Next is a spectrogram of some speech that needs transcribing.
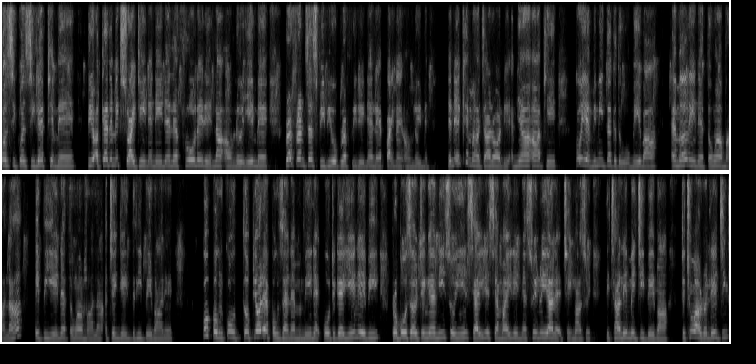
consequence လည်းဖြစ်မယ်ပြီးတော့ academics writing အနေနဲ့လည်း flow လေးတွေလှအောင်လုပ်ရေးမယ် references bibliography တွေနဲ့လည်းပိုင်နိုင်အောင်လုပ်မယ်ယနေ့ခေတ်မှာကြတော့လေအများအားဖြင့်ကိုယ့်ရဲ့မိမိတက္ကသိုလ်ကိုမေးပါ MLA နဲ့သုံးရမှာလား APA နဲ့သုံးရမှာလားအချိန်ချင်းသတိပေးပါတယ်ကိုပုံကိုပြောတဲ့ပုံစံနဲ့မမေးနဲ့ကိုတကယ်ရေးနေပြီး proposal တင်ကန်ပြီးဆိုရင်ဆရာကြီးတွေဆရာမကြီးတွေနဲ့ဆွေးနွေးရတဲ့အချိန်မှာဆိုရင်ဒီချာလေးမေ့ကြည့်ပေးပါ တချို့က religion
